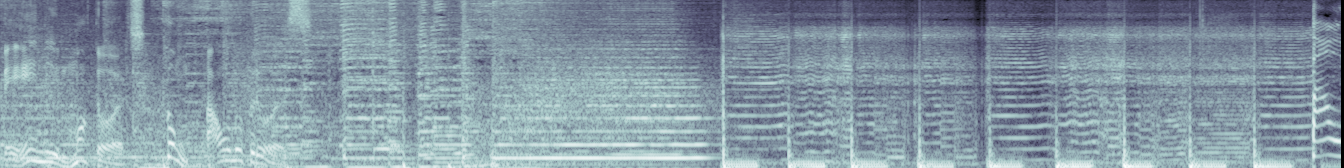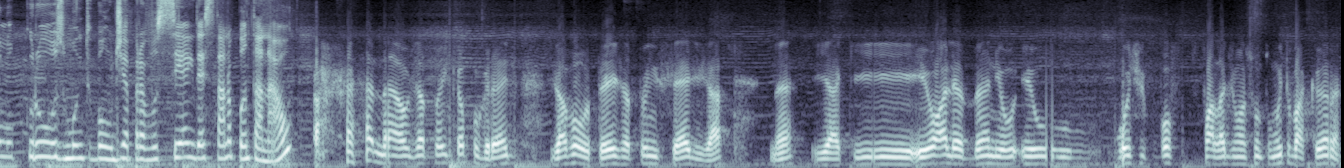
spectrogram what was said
CBN Motors, com Paulo Cruz. Paulo Cruz, muito bom dia para você. Ainda está no Pantanal? Não, já estou em Campo Grande, já voltei, já estou em sede já, né? E aqui, eu, olha, Dani, eu, eu hoje vou falar de um assunto muito bacana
